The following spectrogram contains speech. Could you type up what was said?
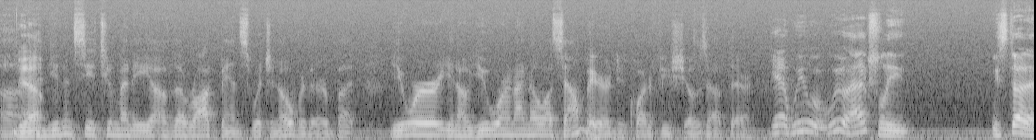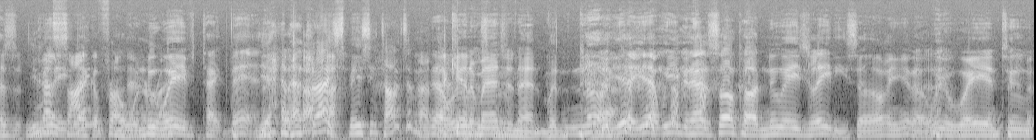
Uh, Yeah. and you didn't see too many of the rock bands switching over there, but. You were, you know, you were, and I know a Sound Barrier did quite a few shows out there. Yeah, we were we were actually We started as You got really like a, signed from a there, new right? wave type band. Yeah, that's right. Spacey talks about Yeah, that. we can't were- imagine that, but No, yeah, yeah. We even had a song called "New Age Lady." So I mean, you know, we were way into,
